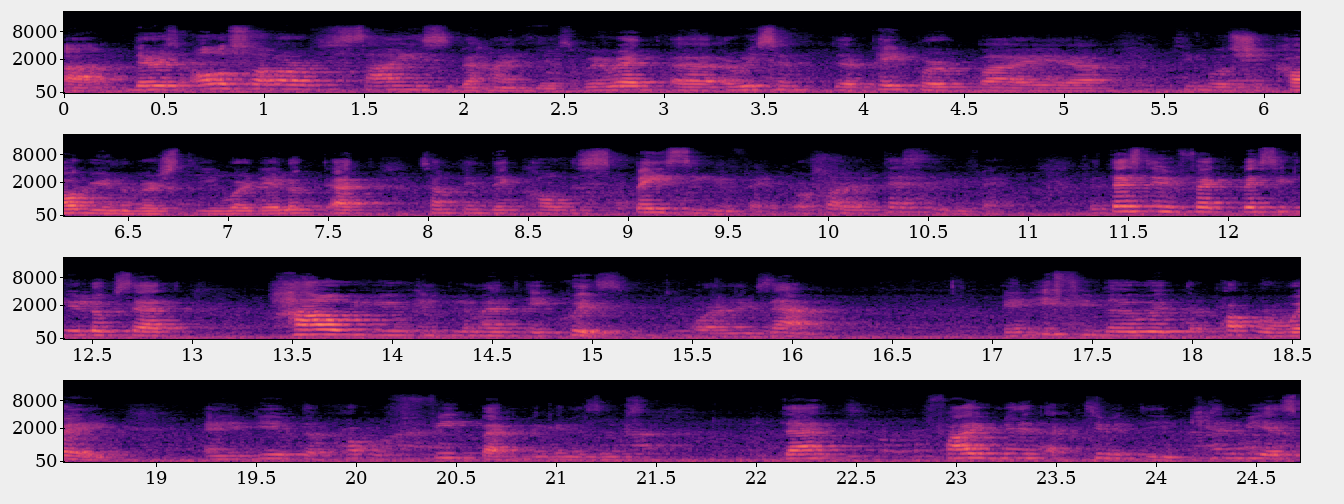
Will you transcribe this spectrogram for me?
Uh, there is also a lot of science behind this. We read uh, a recent uh, paper by uh, think it was Chicago University, where they looked at something they call the spacing effect, or sorry, the testing effect. The testing effect basically looks at how you implement a quiz or an exam. And if you do it the proper way, and you give the proper feedback mechanisms, that five-minute activity can be as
